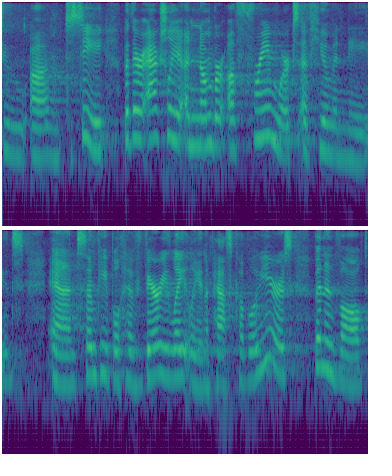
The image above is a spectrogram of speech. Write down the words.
to, um, to see, but there are actually a number of frameworks of human needs, and some people have very lately, in the past couple of years, been involved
